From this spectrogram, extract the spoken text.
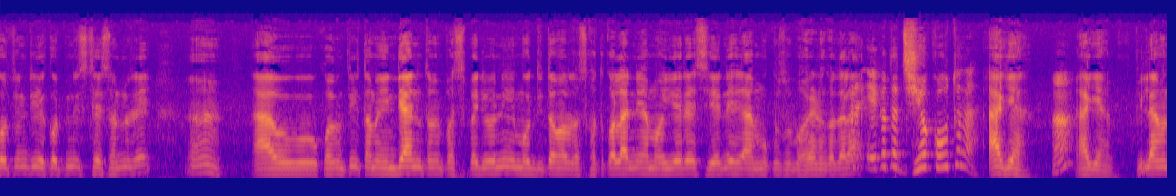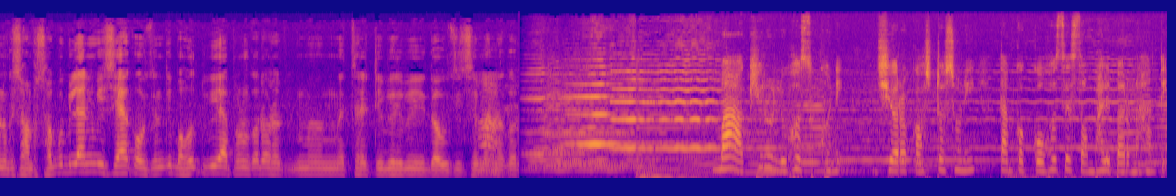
କରୁଛନ୍ତି ଇଏ କରୁଛନ୍ତି ଷ୍ଟେସନରେ ଆଉ କହନ୍ତି ତମେ ଇଣ୍ଡିଆନ ତମେ ପଶିପାରିବନି ମୋଦି ତମର ଦସ୍ତଖତ କଲାନି ଆମ ଇଏରେ ସିଏ ନେଇ ଆମକୁ ସବୁ ହଇରାଣ କରିଦେଲା ଏ କଥା ଝିଅ କହୁଥିଲା ଆଜ୍ଞା ଆଜ୍ଞା ପିଲାମାନଙ୍କୁ ସବୁ ପିଲାମାନେ ବି ସେୟା କହୁଛନ୍ତି ବହୁତ ବି ଆପଣଙ୍କର ଏଥିରେ ଟିଭିରେ ବି ଦଉଛି ସେମାନଙ୍କର ମା ଆଖିରୁ ଲୁହ ଶୁଖୁନି ଝିଅର କଷ୍ଟ ଶୁଣି ତାଙ୍କ କୋହ ସେ ସମ୍ଭାଳି ପାରୁନାହାନ୍ତି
